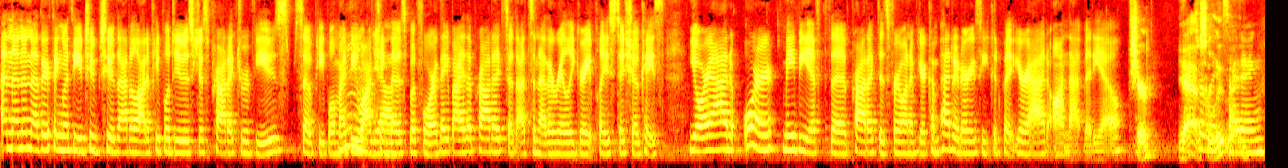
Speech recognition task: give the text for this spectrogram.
And then another thing with YouTube too that a lot of people do is just product reviews. So people might be hmm, watching yeah. those before they buy the product. So that's another really great place to showcase your ad. Or maybe if the product is for one of your competitors, you could put your ad on that video. Sure. Yeah, That's really absolutely. exciting.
